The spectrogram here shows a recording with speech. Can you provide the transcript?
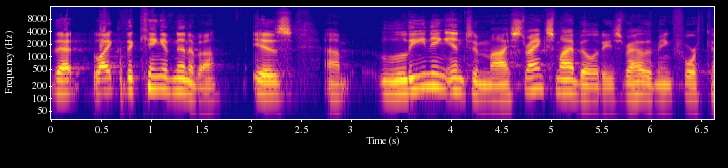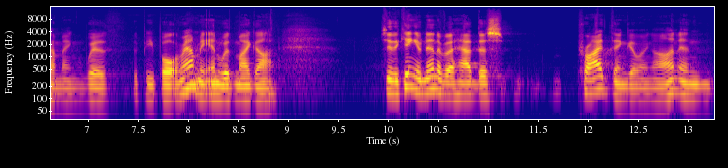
that, like the king of Nineveh, is um, leaning into my strengths, my abilities, rather than being forthcoming with the people around me and with my God. See, the king of Nineveh had this pride thing going on, and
